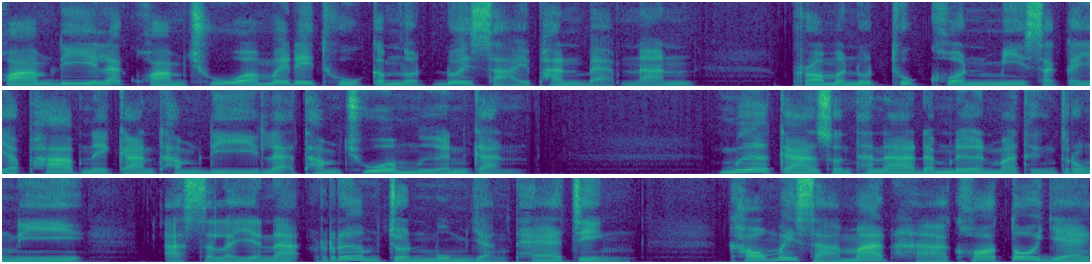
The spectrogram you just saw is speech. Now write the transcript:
ความดีและความชั่วไม่ได้ถูกกำหนดด้วยสายพันธุ์แบบนั้น เพราะมนุษย์ทุกคนมีศักยภาพในการทำดีและทำชั่วเหมือนกัน เมื่อการสนทนาดำเนินมาถึงตรงนี้ อัสลยนะเริ่มจนมุมอย่างแท้จริง เขาไม่สามารถหาข้อโต้แย้ง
